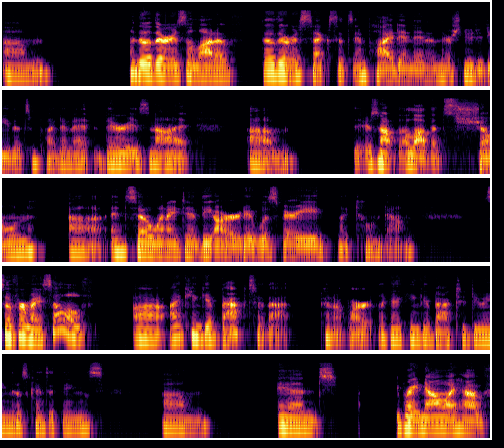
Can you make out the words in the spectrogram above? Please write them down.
um, though there is a lot of though there is sex that's implied in it and there's nudity that's implied in it, there is not um, there's not a lot that's shown. Uh, and so when I did the art, it was very like toned down. So for myself, uh, I can get back to that pinup art. Like I can get back to doing those kinds of things. Um, and right now I have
